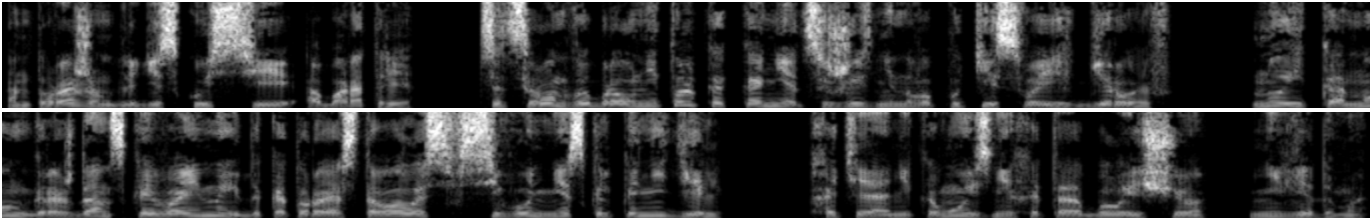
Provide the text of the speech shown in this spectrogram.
Антуражем для дискуссии об ораторе Цицерон выбрал не только конец жизненного пути своих героев, но и канун гражданской войны, до которой оставалось всего несколько недель, хотя никому из них это было еще неведомо.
